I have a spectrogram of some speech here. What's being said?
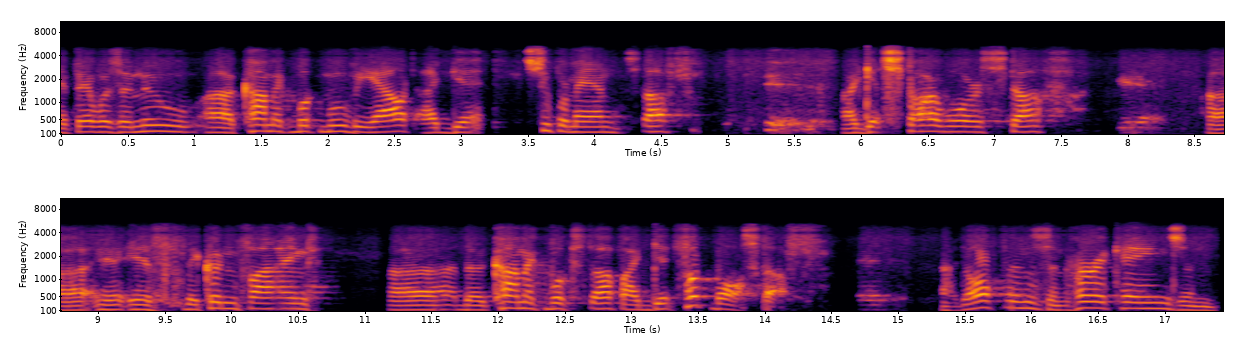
if there was a new uh, comic book movie out, I'd get Superman stuff. I'd get Star Wars stuff. Uh, if they couldn't find uh, the comic book stuff, I'd get football stuff. Uh, dolphins and hurricanes, and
